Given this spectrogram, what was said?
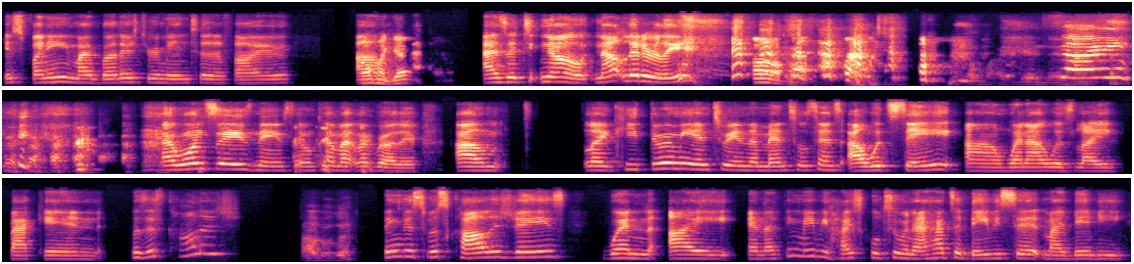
It's funny. My brother threw me into the fire. oh my um, god As a t- no, not literally. oh oh my goodness Sorry. I won't say his name, so don't come at my brother. Um, like he threw me into it in the mental sense. I would say, uh, when I was like back in was this college? Probably. I think this was college days when I and I think maybe high school too, and I had to babysit my baby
